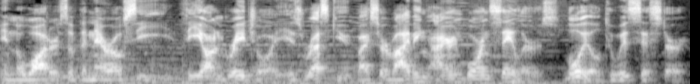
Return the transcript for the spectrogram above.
In the waters of the Narrow Sea, Theon Greyjoy is rescued by surviving Ironborn sailors loyal to his sister.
